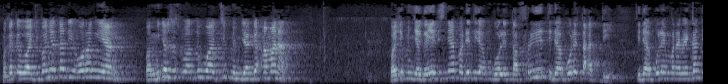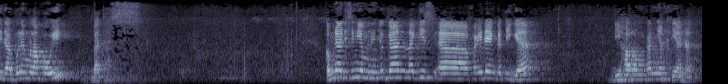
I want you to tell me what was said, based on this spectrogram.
Maka kewajibannya tadi orang yang meminjam sesuatu wajib menjaga amanat. Wajib menjaganya di sini apa? Dia tidak boleh tafrid, tidak boleh taati, tidak boleh meremehkan, tidak boleh melampaui batas. Kemudian di sini yang menunjukkan lagi uh, faedah yang ketiga diharamkannya khianat.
